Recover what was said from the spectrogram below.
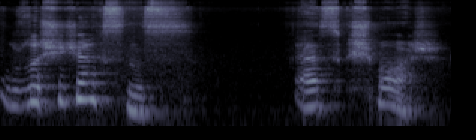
uzlaşacaksınız. El sıkışma var.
